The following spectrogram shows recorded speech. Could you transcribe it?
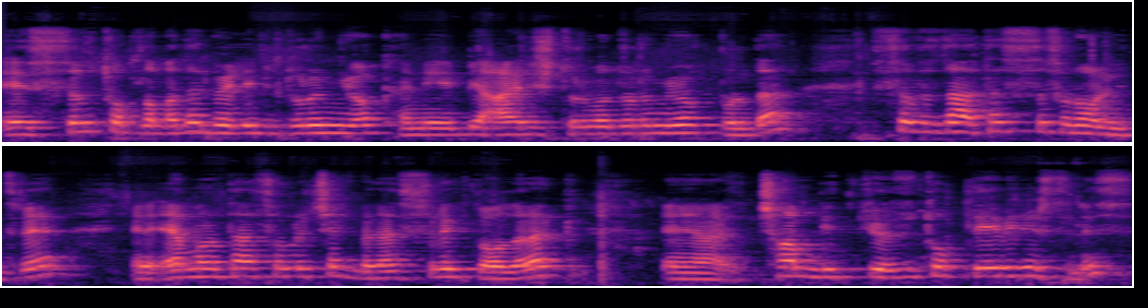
e, sıvı toplamada böyle bir durum yok. Hani bir ayrıştırma durumu yok burada. Sıvı zaten 0.10 litre. Yani envanter sorunu çekmeden sürekli olarak e, çam bitki özü toplayabilirsiniz.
